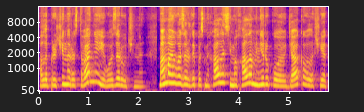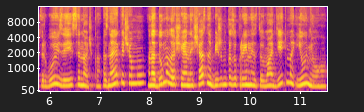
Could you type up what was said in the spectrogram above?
Але причина розставання його заручене. Мама його завжди посміхалась і махала мені рукою, дякувала, що я турбуюсь за її синочка. А знаєте чому? Вона думала, що я нещасна біженка з України з двома дітьми і у нього,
